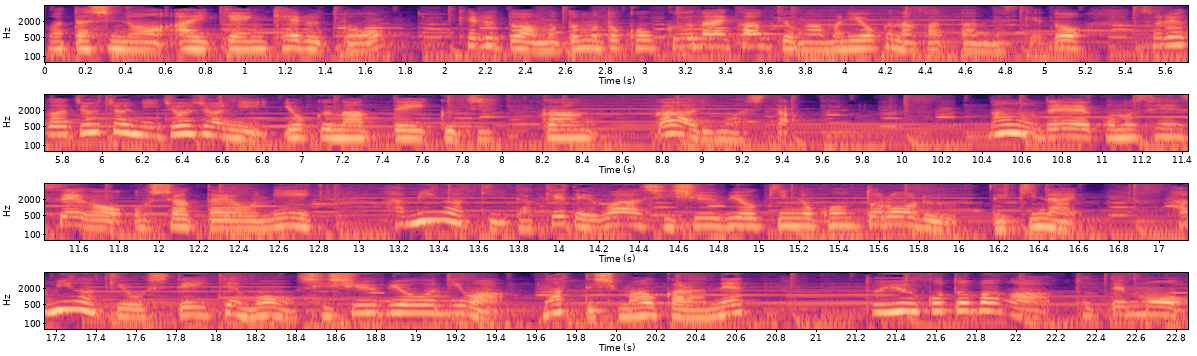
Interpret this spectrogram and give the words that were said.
私の愛犬ケルト、ケルトはもともと口腔内環境があまり良くなかったんですけど、それが徐々に徐々に良くなっていく実感がありました。なのでこの先生がおっしゃったように歯磨きだけでは歯周病菌のコントロールできない歯磨きをしていても歯周病にはなってしまうからねという言葉がとても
